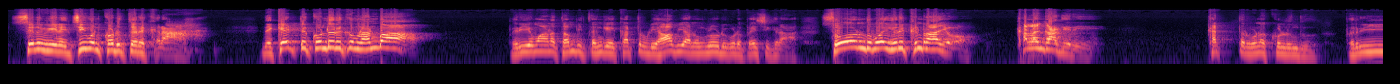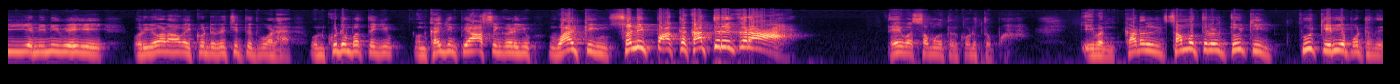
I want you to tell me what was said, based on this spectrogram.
சிலுவையில் ஜீவன் கொடுத்திருக்கிறார். இதை கேட்டுக்கொண்டிருக்கும் நண்பா பெரியமான தம்பி தங்கை கர்த்தருடைய ஆவியான் உங்களோடு கூட பேசுகிறார். சோர்ந்து போய் இருக்கின்றாயோ? கலங்காதிரி. கர்த்தர் உனக்கொழுந்து பெரிய நினைவையை ஒரு யோனாவை கொண்டு ரசித்தது போல உன் குடும்பத்தையும் உன் கையின் பியாசங்களையும் உன் வாழ்க்கையும் செழிப்பாக்க காத்திருக்கிறார். தேவ சமூகத்தில் கொடுத்துப்பா இவன் கடல் சமுத்திரம் தூக்கி தூக்கி எறியப்பட்டது.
